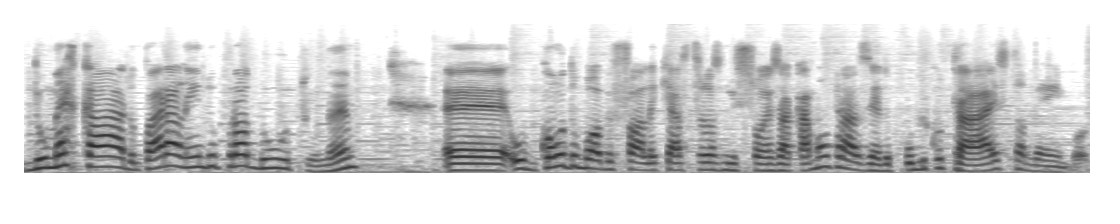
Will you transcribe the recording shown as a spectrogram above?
do mercado, para além do produto, né? é, o, como o Bob fala que as transmissões acabam trazendo, o público traz também, Bob,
